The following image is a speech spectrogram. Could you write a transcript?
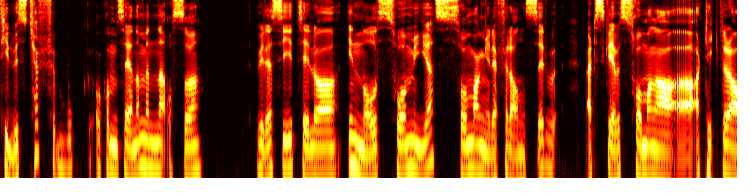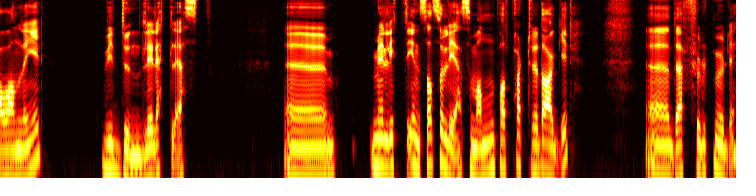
tidvis tøff bok å komme seg gjennom, men den er også, vil jeg si, til å inneholde så mye, så mange referanser, vært skrevet så mange artikler og avhandlinger. Vidunderlig lettlest. Med litt innsats så leser man den på et par-tre dager. Det er fullt mulig.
